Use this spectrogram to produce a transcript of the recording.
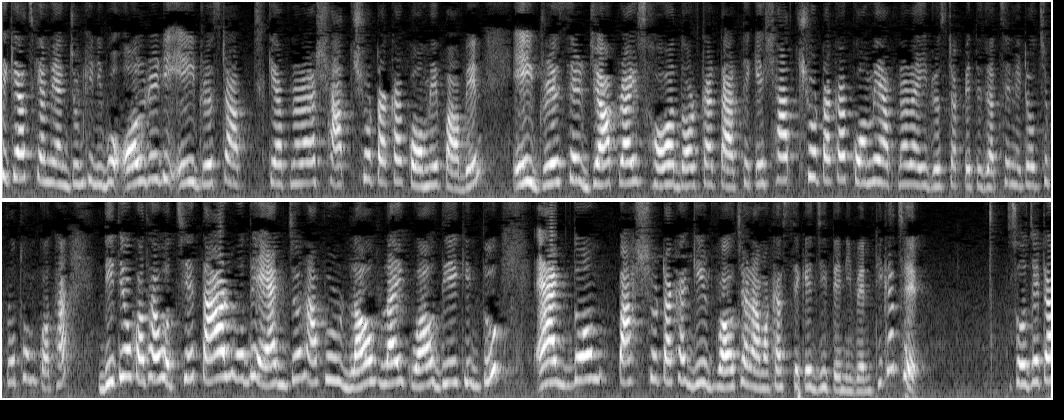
থেকে আজকে আমি একজনকে নিব। অলরেডি এই ড্রেসটা আজকে আপনারা সাতশো টাকা কমে পাবেন। এই ড্রেসের যা প্রাইস হওয়া দরকার, তার থেকে সাতশো টাকা কমে আপনারা এই ড্রেসটা পেতে যাচ্ছেন। এটা হচ্ছে প্রথম কথা। দ্বিতীয় কথা হচ্ছে তার মধ্যে একজন আপুর লাভ লাইক ওয়াও দিয়ে কিন্তু একদম পাঁচশো টাকা গিফট ভাউচার আমার কাছ থেকে জিতে নিবেন, ঠিক আছে? সো যেটা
